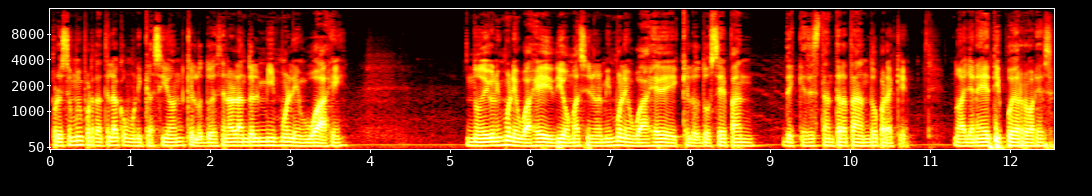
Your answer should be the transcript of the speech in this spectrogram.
Por eso es muy importante la comunicación, que los dos estén hablando el mismo lenguaje. No digo el mismo lenguaje de idioma, sino el mismo lenguaje de que los dos sepan de qué se están tratando para que no haya ese tipo de errores.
